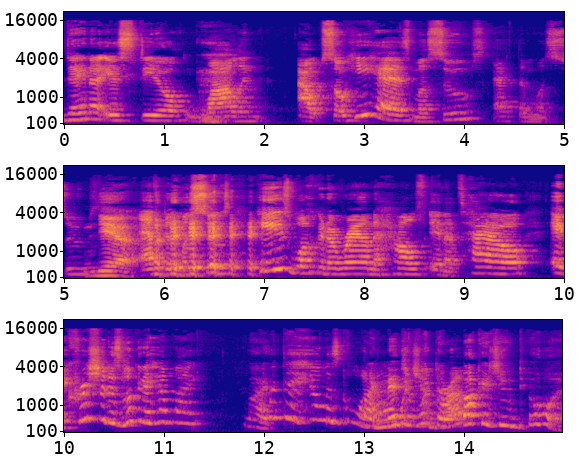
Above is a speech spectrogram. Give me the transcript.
Dana is still wilding out. So he has masseuse after masseuse Yeah. after masseuse. He's walking around the house in a towel, and Christian is looking at him like, like, "What the hell is going like on ninja, with you, what the bro?" fuck is you doing?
